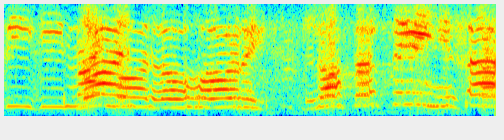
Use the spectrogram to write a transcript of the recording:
підіймаємо до Nossa Senhora.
